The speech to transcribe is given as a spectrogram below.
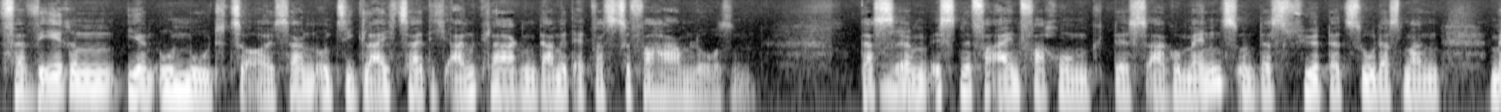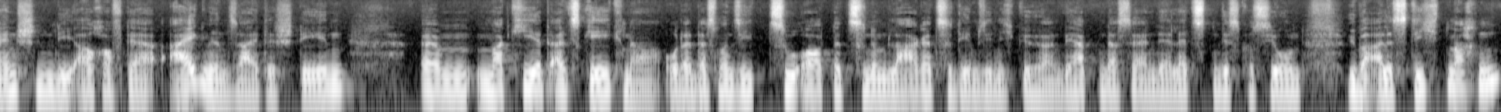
verwehren, ihren Unmut zu äußern und sie gleichzeitig anklagen, damit etwas zu verharmlosen. Das mhm. ähm, ist eine Vereinfachung des Arguments und das führt dazu, dass man Menschen, die auch auf der eigenen Seite stehen, ähm, markiert als Gegner oder dass man sie zuordnet zu einem Lager, zu dem sie nicht gehören. Wir hatten das ja in der letzten Diskussion über alles dicht machen.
